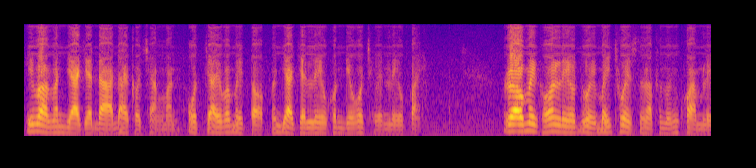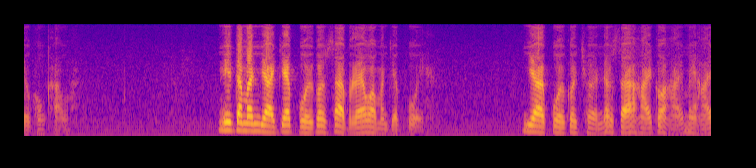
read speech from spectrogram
คิดว่ามันอยากจะด่าได้ก็ช่างมัน อดใจว่าไม่ตอบ มันอยากจะเลวคนเดียวก็เชิญเลวไป เราไม่ขอเลวด้วยไม่ช่วยสนับสนุนความเลวของเขา นี่แต่มันอยากจะป่วยก็ทราบแล้วว่ามันจะป่วย อยากป่วยก็เชิญรักษาหายก็หายไม่หาย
